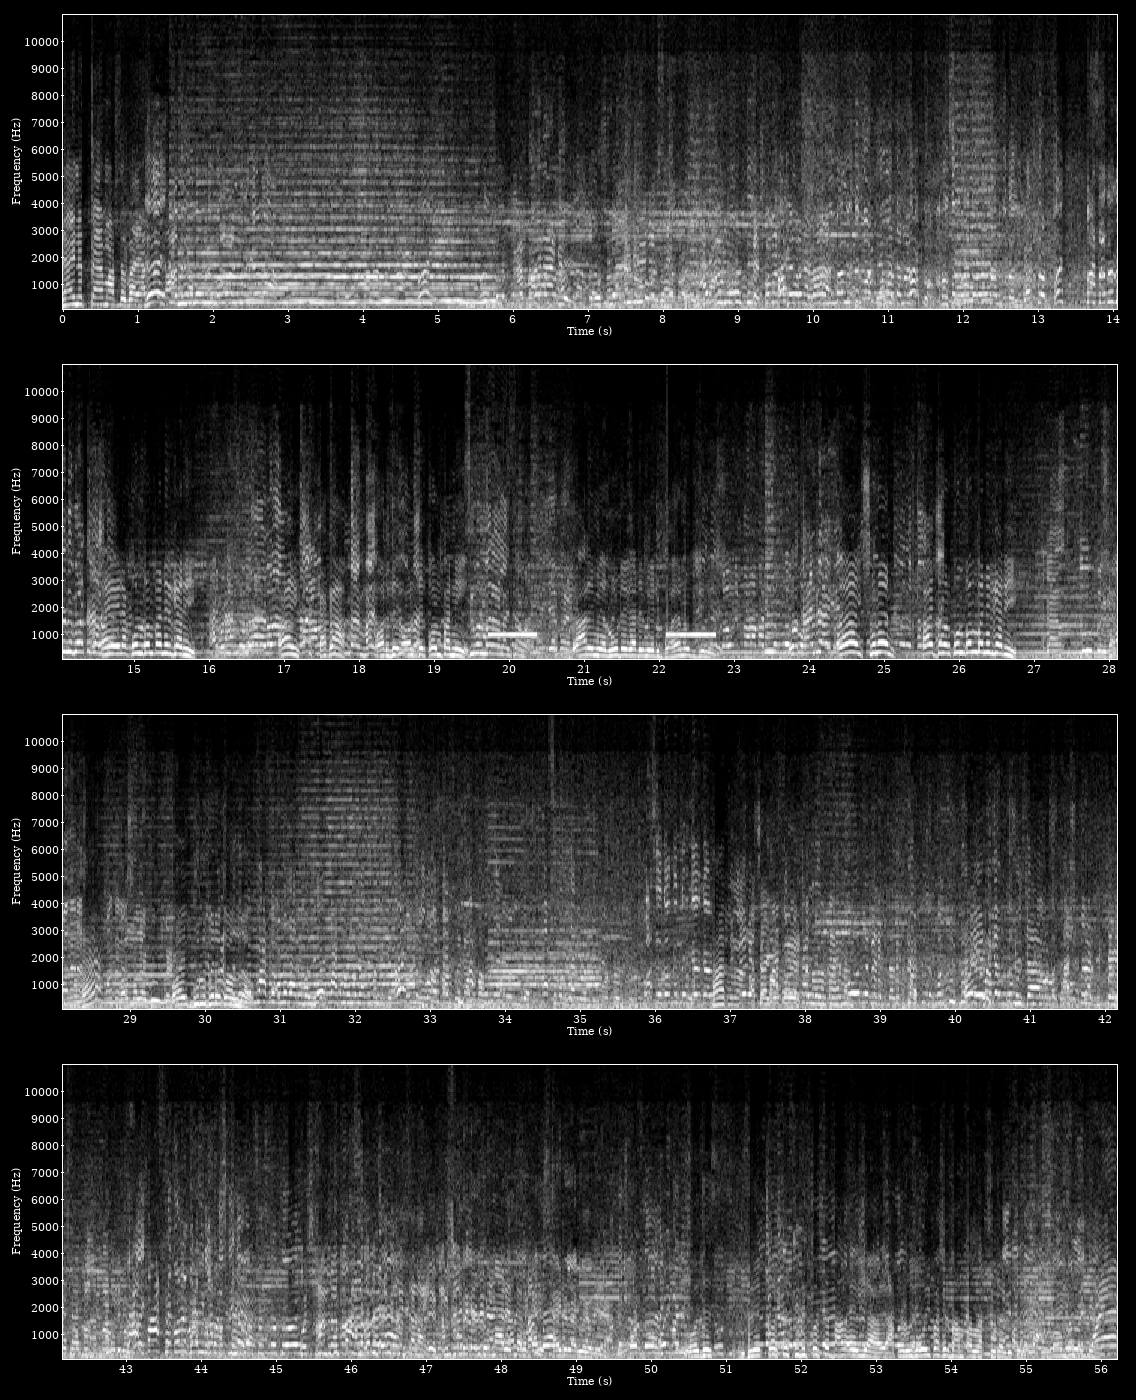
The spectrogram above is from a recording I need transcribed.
ডাইনের টাইম আছে ভাই আমি এটা কোন কোম্পানির গাড়ি? কাকা, ওর যে কোম্পানি। আরে মেয়ে, রোডে গাড়ি, মেয়ে ভয়ানক জিনিস। এই, শুনেন, এই, তোমার কোন কোম্পানির গাড়ি? হ্যাঁ? ওই গ্রুপের কল দাও। ওই যে ব্রেক করতে স্লিপ এই আপনার ওই পাশের বাম্পার লাগছে ওটার ভিতরে।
